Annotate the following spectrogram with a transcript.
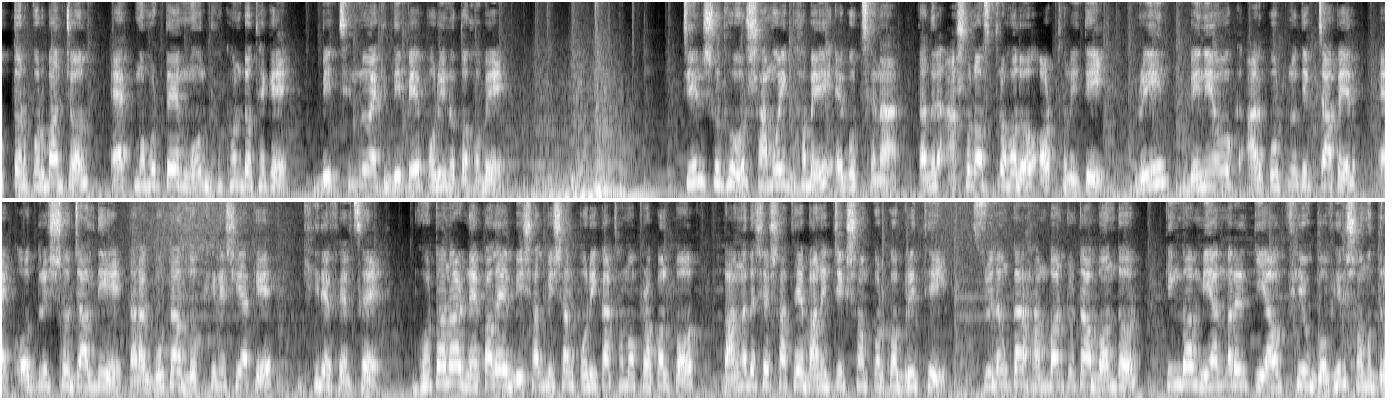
উত্তর পূর্বাঞ্চল এক মুহূর্তে মূল ভূখণ্ড থেকে বিচ্ছিন্ন এক দ্বীপে পরিণত হবে। চীন শুধু সাময়িকভাবে এগোচ্ছে না, তাদের আসল অস্ত্র হলো অর্থনীতি। ঋণ, বিনিয়োগ আর কূটনৈতিক চাপের এক অদৃশ্য জাল দিয়ে তারা গোটা দক্ষিণ এশিয়াকে ঘিরে ফেলছে। ভুটান আর নেপালে বিশাল বিশাল পরিকাঠামো প্রকল্প, বাংলাদেশের সাথে বাণিজ্যিক সম্পর্ক বৃদ্ধি, শ্রীলঙ্কার হাম্বানটোটা বন্দর কিংবা মিয়ানমারের কিয়াওক ফিউ গভীর সমুদ্র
